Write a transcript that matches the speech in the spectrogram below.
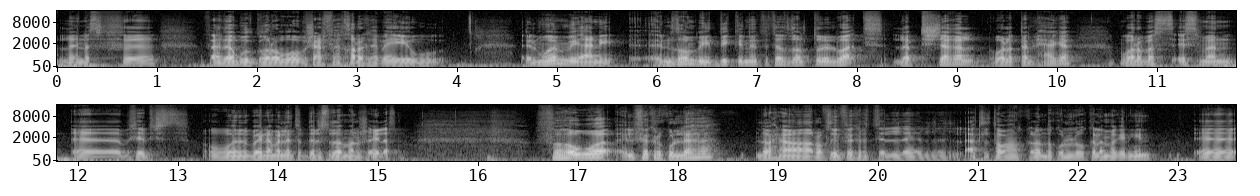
تلاقي ناس في في آداب وتجارة وهو مش عارف هيتخرج هيبقى إيه و... المهم يعني النظام بيديك إن أنت تفضل طول الوقت لا بتشتغل ولا بتعمل حاجة ورا بس اسما آه، بتدرس وبينما اللي أنت بتدرسه ده ملوش أي لازمة. فهو الفكرة كلها لو إحنا رافضين فكرة ال- ال- القتل طبعا الكلام ده كله كلام مجانين آه،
